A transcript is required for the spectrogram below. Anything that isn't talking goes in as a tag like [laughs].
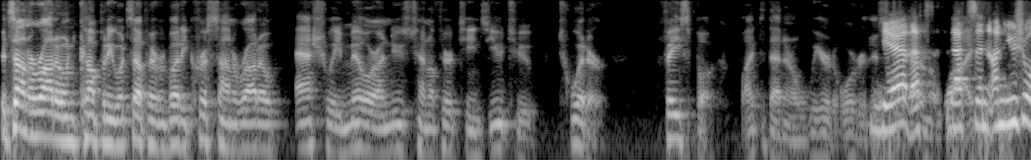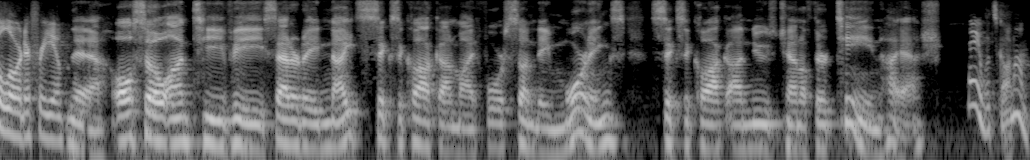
It's Honorado and Company. What's up, everybody? Chris Honorado, Ashley Miller on News Channel 13's YouTube, Twitter, Facebook. I did that in a weird order. This yeah, week. that's that's an unusual order for you. Yeah. Also on TV Saturday night, six o'clock on my four Sunday mornings, six o'clock on News Channel 13. Hi, Ash. Hey, what's going on?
